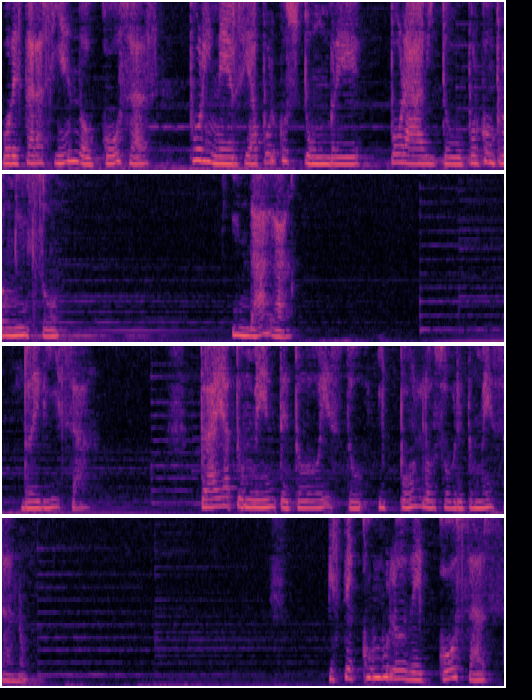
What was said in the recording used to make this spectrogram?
o de estar haciendo cosas por inercia, por costumbre, por hábito, por compromiso. Indaga, revisa, trae a tu mente todo esto y ponlo sobre tu mesa, ¿no? Este cúmulo de cosas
